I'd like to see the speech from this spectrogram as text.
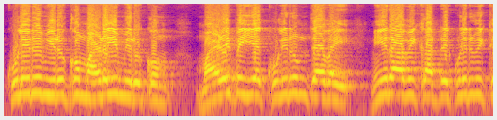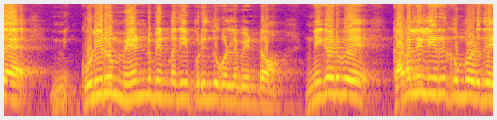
குளிரும் இருக்கும் மழையும் இருக்கும். மழை பெய்ய குளிரும் தேவை. நீராவி காற்றை குளிர்விக்க குளிரும் வேண்டும் என்பதை புரிந்து கொள்ள வேண்டும். நிகழ்வு கடலில் இருக்கும் பொழுது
